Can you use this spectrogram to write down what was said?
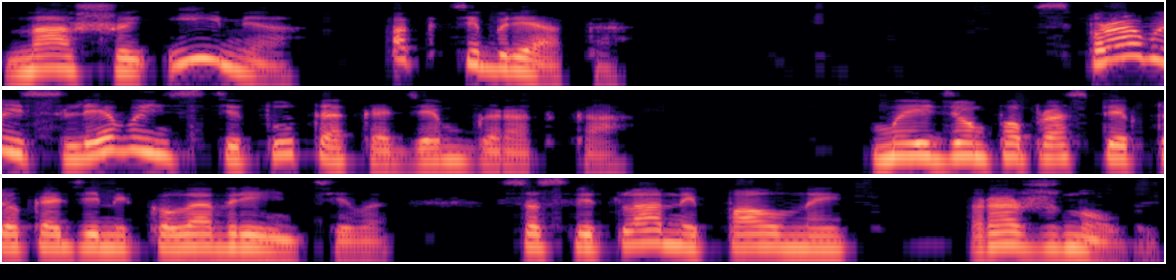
наше имя — Октябрята». Справа и слева институты Академгородка. Мы идем по проспекту академика Лаврентьева со Светланой Павловной Рожновой,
